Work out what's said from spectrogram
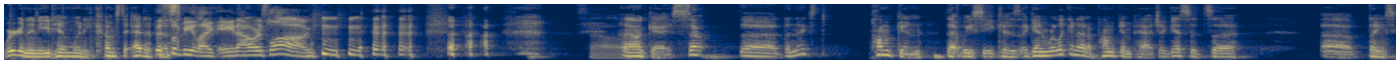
We're gonna need him when he comes to edit this this. will be like eight hours long. so Okay, so the the next pumpkin that we see, because again, we're looking at a pumpkin patch. I guess it's uh, uh, thanks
